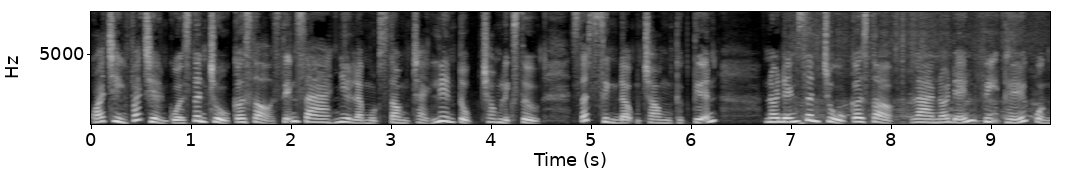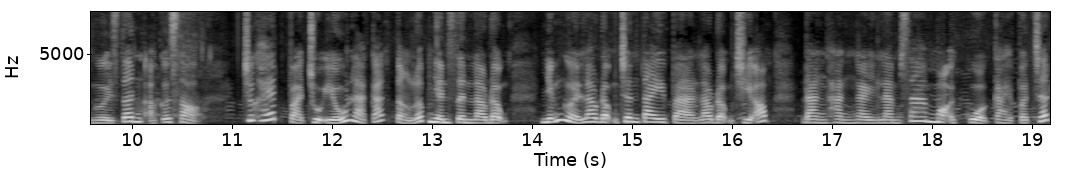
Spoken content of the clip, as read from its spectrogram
Quá trình phát triển của dân chủ cơ sở diễn ra như là một dòng chảy liên tục trong lịch sử, rất sinh động trong thực tiễn. Nói đến dân chủ cơ sở là nói đến vị thế của người dân ở cơ sở. Trước hết và chủ yếu là các tầng lớp nhân dân lao động, những người lao động chân tay và lao động trí óc đang hàng ngày làm ra mọi của cải vật chất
